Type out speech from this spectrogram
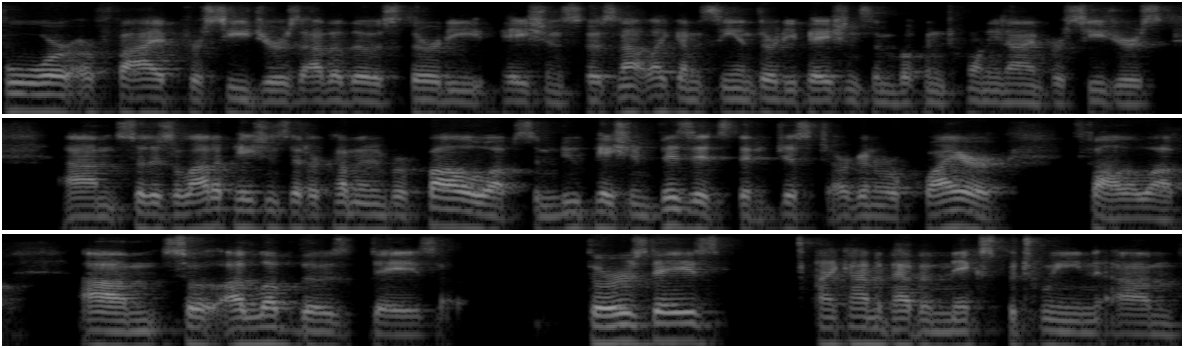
four or five procedures out of those 30 patients. So it's not like I'm seeing 30 patients and booking 29 procedures. Um, so there's a lot of patients that are coming in for follow-up, some new patient visits that just are going to require follow-up. Um, so I love those days. Thursdays, I kind of have a mix between um,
